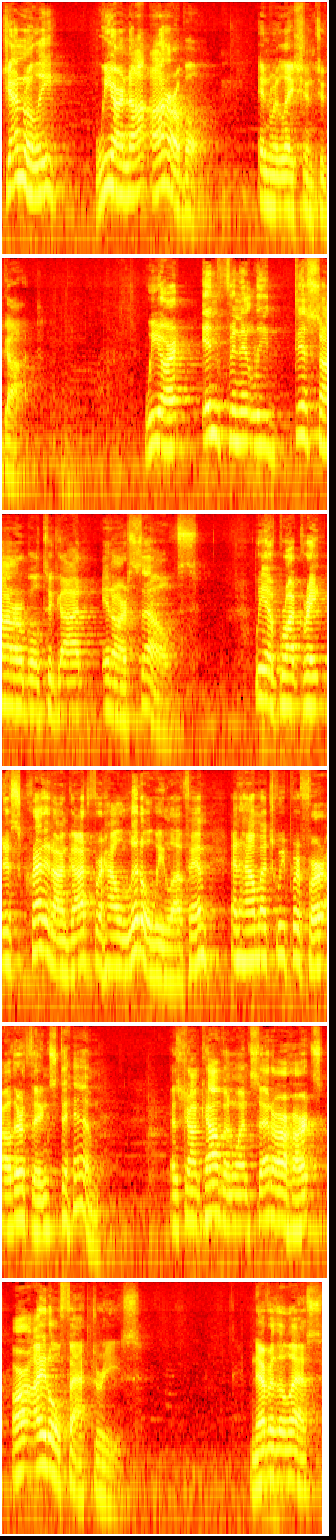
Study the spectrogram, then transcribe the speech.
Generally, we are not honorable in relation to God. We are infinitely dishonorable to God in ourselves. We have brought great discredit on God for how little we love Him and how much we prefer other things to Him. As John Calvin once said, our hearts are idol factories. Nevertheless,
